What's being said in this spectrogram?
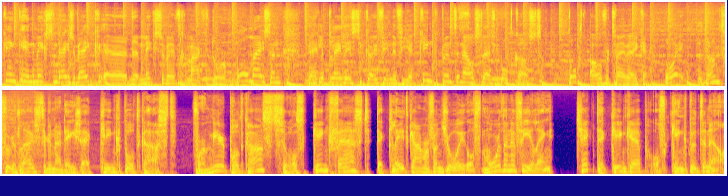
Kink in de mix van deze week. Uh, de mix werd gemaakt door Paul Mason. De hele playlist die kun je vinden via kink.nl slash podcast. Tot over twee weken. Hoi. Bedankt voor het luisteren naar deze Kink podcast. Voor meer podcasts zoals Kink Fast, De Kleedkamer van Joy of More Than a Feeling... check de Kink app of kink.nl.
